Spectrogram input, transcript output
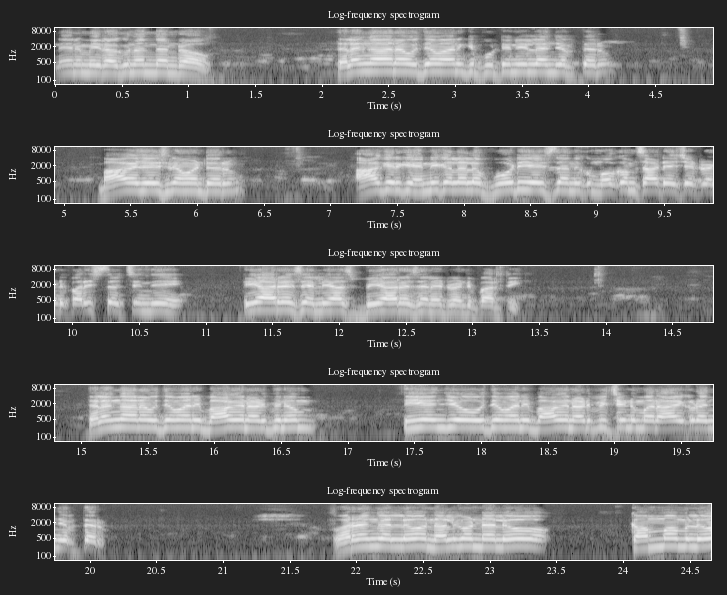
నేను మీ రఘునందన్ రావు. తెలంగాణ ఉద్యమానికి పుట్టినీళ్ళు అని చెప్తారు. బాగా చేసినామంటారు ఆఖరికి ఎన్నికలలో పోటీ చేసినందుకు ముఖం సాటేసేటువంటి పరిస్థితి వచ్చింది టీఆర్ఎస్ ఎలియాస్ బీఆర్ఎస్ అనేటువంటి పార్టీ. తెలంగాణ ఉద్యమాన్ని బాగా నడిపినాం. టీఎన్జిఓ ఉద్యమాన్ని బాగా నడిపించిండు మా నాయకుడు అని చెప్తారు. వరంగల్లో నల్గొండలో ఖమ్మంలో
